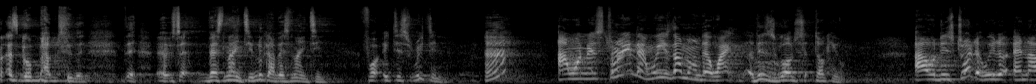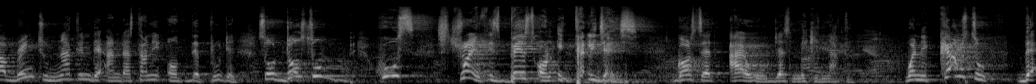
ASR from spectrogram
let's go back to the, the uh, verse 19. Look at verse 19. For it is written, huh? I want to strength and wisdom on the wise. This is God talking. I will destroy the widow and I'll bring to nothing the understanding of the prudent. So those who whose strength is based on intelligence, God said, I will just make it nothing. When it comes to the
